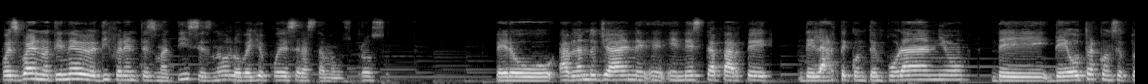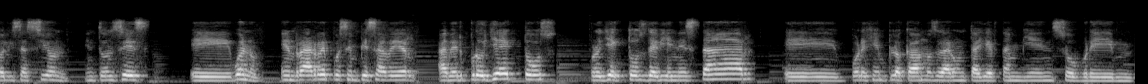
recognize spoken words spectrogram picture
Pues bueno, tiene diferentes matices, ¿no? Lo bello puede ser hasta monstruoso. Pero hablando ya en, esta parte del arte contemporáneo, de, de otra conceptualización, entonces eh, bueno, en RARRE pues empieza a haber, a haber proyectos, proyectos de bienestar. Eh, por ejemplo, acabamos de dar un taller también sobre mm,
